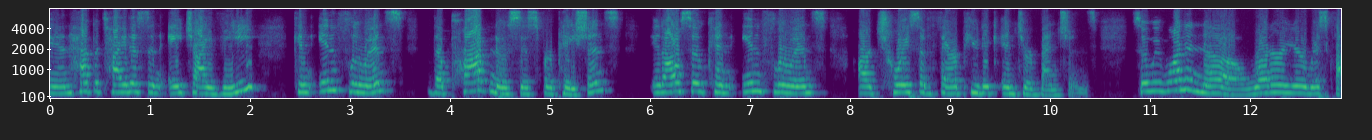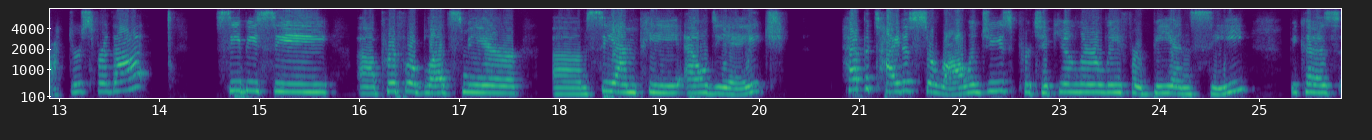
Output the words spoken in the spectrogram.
And hepatitis and HIV can influence the prognosis for patients. It also can influence our choice of therapeutic interventions. So we want to know what are your risk factors for that? CBC, uh, peripheral blood smear, um, CMP, LDH hepatitis serologies, particularly for B and C, because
